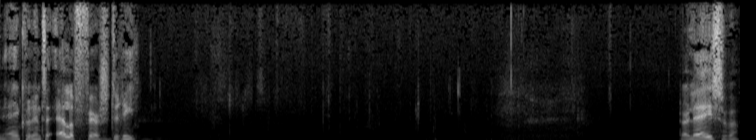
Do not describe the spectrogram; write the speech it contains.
In 1 Korinthe 11 vers 3. Daar lezen we.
